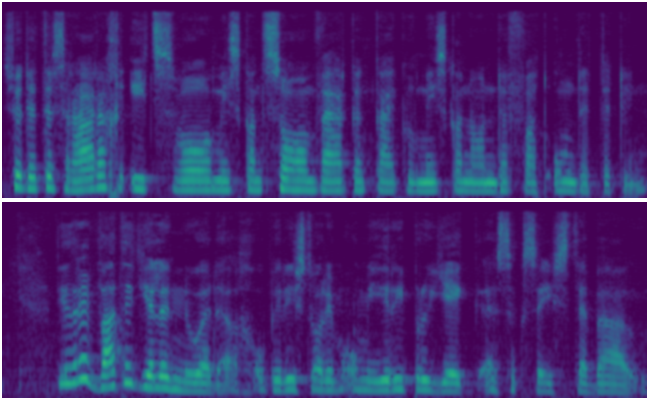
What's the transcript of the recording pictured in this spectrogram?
So dit is regtig iets waar mense kan saamwerk en kyk hoe mense kan hande vat om dit te doen. Diedre, wat het julle nodig op hierdie stadium om hierdie projek 'n sukses te behou?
